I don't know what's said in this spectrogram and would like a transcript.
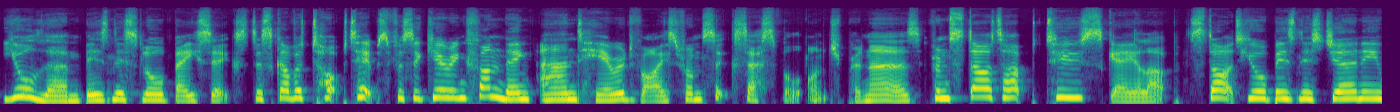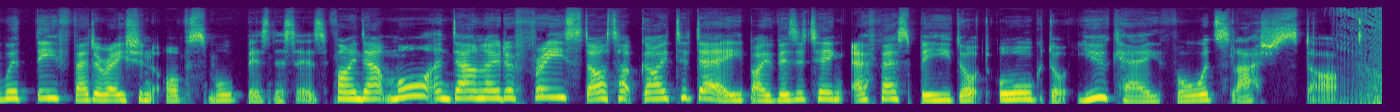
you'll learn business law basics, discover top tips for securing funding funding and hear advice from successful entrepreneurs. From startup to scale up, start your business journey with the Federation of Small Businesses. Find out more and download a free startup guide today by visiting fsb.org.uk forward slash start.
